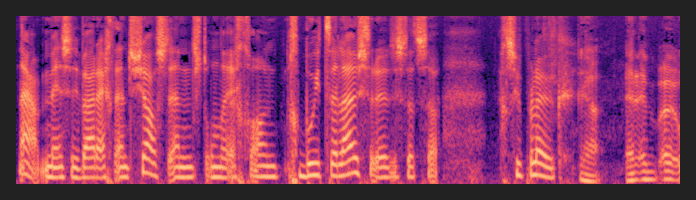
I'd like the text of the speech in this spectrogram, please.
nou ja, mensen waren echt enthousiast. En stonden echt gewoon geboeid te luisteren. Dus dat is echt superleuk. Ja. En, en eh,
